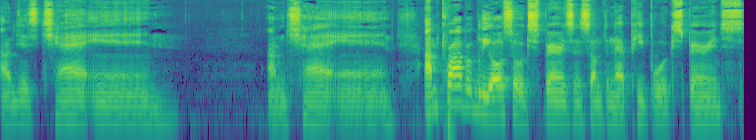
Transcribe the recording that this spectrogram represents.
I'm just chatting. I'm chatting. I'm probably also experiencing something that people experience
